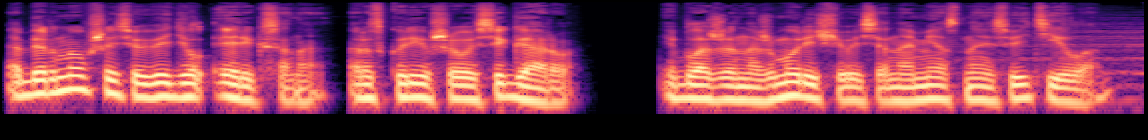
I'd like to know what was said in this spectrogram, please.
Обернувшись, увидел Эриксона, раскурившего сигару и блаженно жмурящегося на местное светило –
